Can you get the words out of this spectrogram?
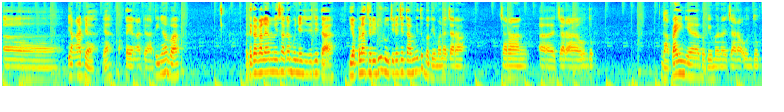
uh, yang ada, ya fakta yang ada. Artinya apa? Ketika kalian misalkan punya cita-cita, ya pelajari dulu cita-citamu itu bagaimana cara cara uh, cara untuk ngapain ya bagaimana cara untuk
